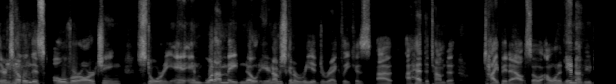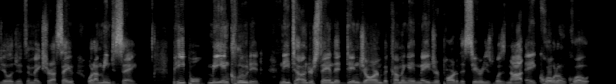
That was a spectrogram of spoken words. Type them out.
They're Mhm. telling this overarching story. And, and what I made note here, and I'm just going to read it directly because I, I had the time to type it out. So I want to do my due diligence and make sure I say what I mean to say. People, me included, need to understand that Din Djarin becoming a major part of the series was not a quote unquote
